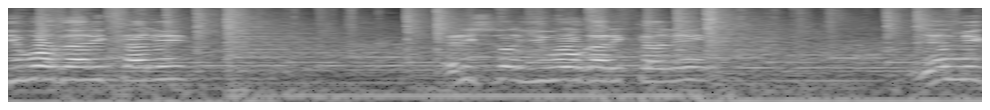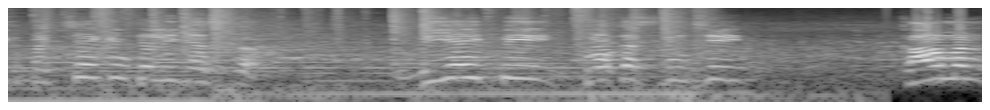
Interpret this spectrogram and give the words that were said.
ఈఓ గారికి కానీ అడిషనల్ ఈఓ గారికి కానీ నేను మీకు ప్రత్యేకించి తెలియజేస్తున్నాను. విఐపి ఫోకస్ నుంచి కామన్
